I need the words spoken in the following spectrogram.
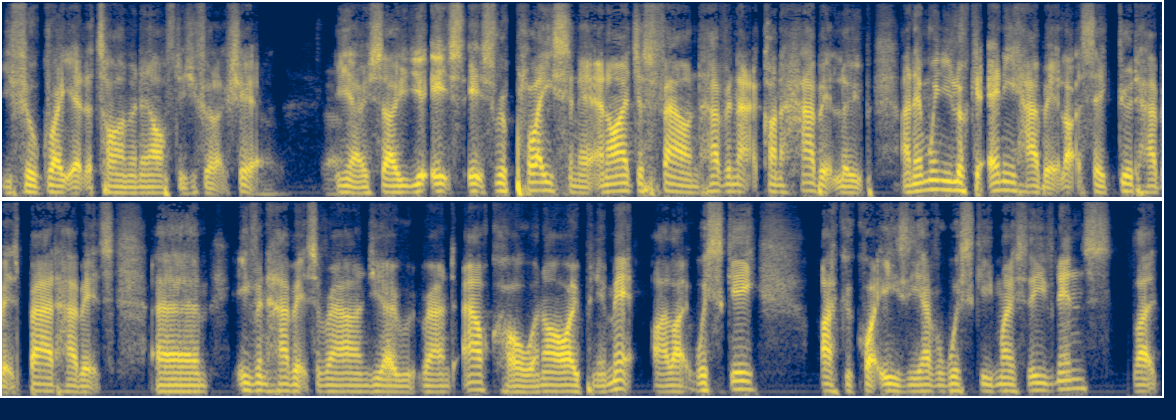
you feel great at the time and after you feel like shit. You know so you, it's it's replacing it and i just found having that kind of habit loop and then when you look at any habit like i said good habits bad habits um, even habits around you know around alcohol and i'll openly admit i like whiskey. I could quite easily have a whiskey most evenings like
